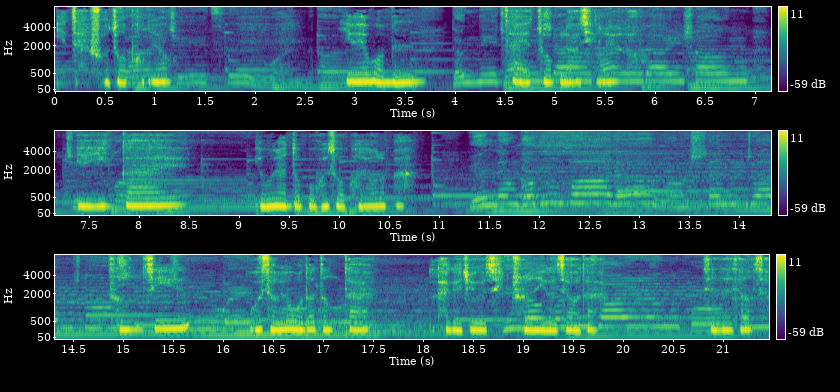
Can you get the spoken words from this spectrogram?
你再说做朋友，因为我们再也做不了情侣了，也应该永远都不会做朋友了吧。曾经，我想用我的等待来给这个青春一个交代。现在想想，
